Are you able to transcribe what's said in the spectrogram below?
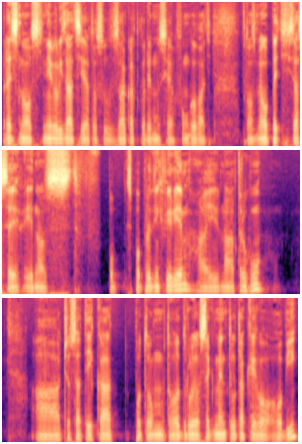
presnosť, nivelizácia, to sú základ, ktoré musia fungovať. V tom sme opäť zase jedna z, z popredných firiem aj na trhu a čo sa týka potom toho druhého segmentu takého hobby,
